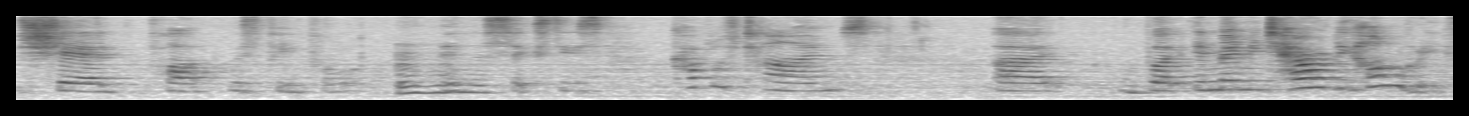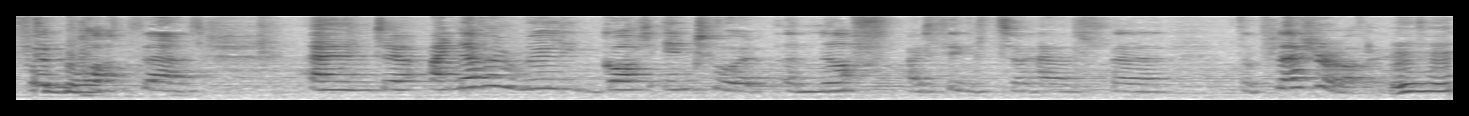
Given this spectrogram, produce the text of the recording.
shared pot with people Mhm. in the '60s a couple of times, uh, but it made me terribly hungry for what that. And uh, I never really got into it enough, I think, to have uh, the pleasure of it.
